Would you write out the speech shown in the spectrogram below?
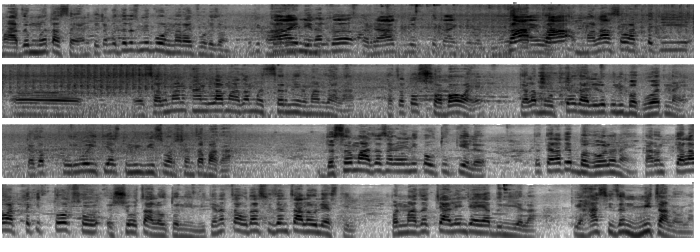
माझं मत असं आहे. आणि त्याच्याबद्दलच मी बोलणार आहे पुढे जाऊन. म्हणजे काय नेमकं राग व्यक्त काय केलं? का मला असं वाटतं की सलमान खानला माझा मत्सर निर्माण झाला. त्याचा तो स्वभाव आहे. त्याला मोठं झालेलं कुणी बघवत नाही. त्याचा पूर्व इतिहास तुम्ही वीस वर्षांचा बघा. जसं माझं सगळ्यांनी कौतुक केलं तर त्याला ते बघवलं नाही. कारण त्याला वाटतं की तो शो शो चालवतो नेहमी. त्यानं चौदा सीझन चालवले असतील. पण माझं चॅलेंज आहे या दुनियेला की हा सीझन मी चालवला.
